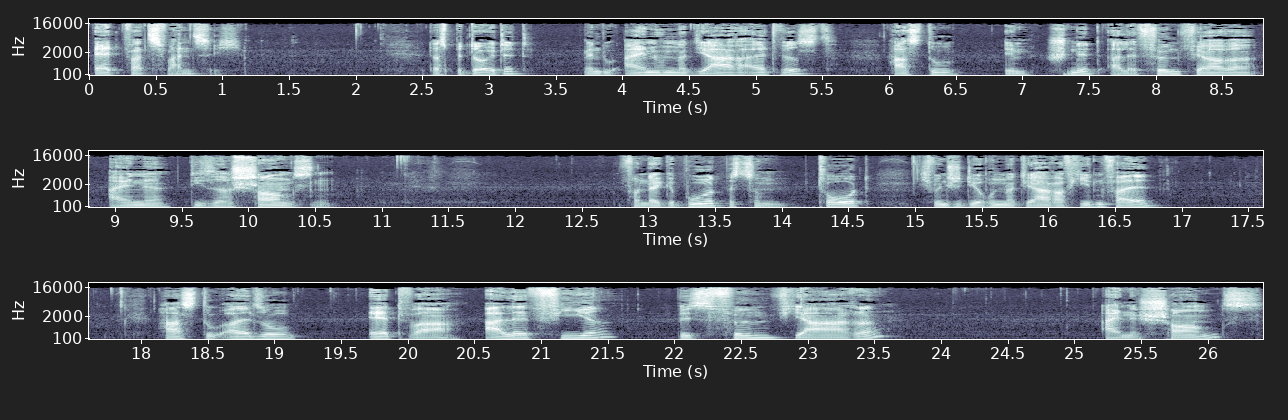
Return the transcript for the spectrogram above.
Etwa 20. Das bedeutet, wenn du 100 Jahre alt wirst, hast du im Schnitt alle fünf Jahre eine dieser Chancen. Von der Geburt bis zum Tod, ich wünsche dir 100 Jahre auf jeden Fall, hast du also etwa alle vier bis fünf Jahre eine Chance,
